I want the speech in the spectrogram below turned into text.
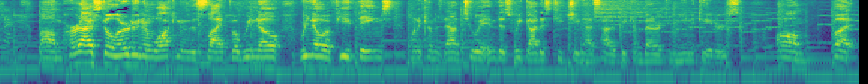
Okay. Um, her and I are still learning and walking in this life, but we know we know a few things when it comes down to it. And this week, God is teaching us how to become better communicators. Um, but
